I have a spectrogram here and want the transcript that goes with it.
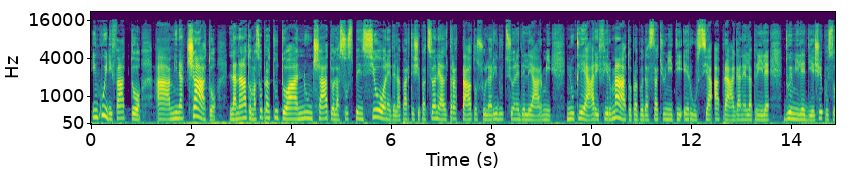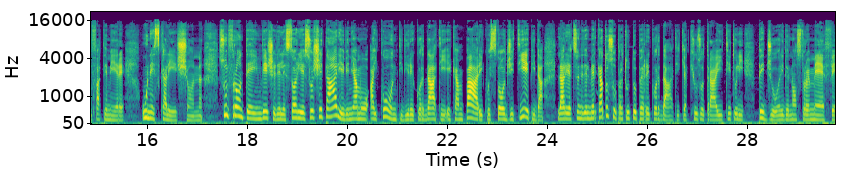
in cui di fatto ha minacciato la Nato ma soprattutto ha annunciato la sospensione della partecipazione al trattato sulla riduzione delle armi armi nucleari firmato proprio da Stati Uniti e Russia a Praga nell'aprile 2010 e questo fa temere un'escalation. Sul fronte invece delle storie societarie veniamo ai conti di Ricordati e Campari, quest'oggi tiepida la reazione del mercato soprattutto per Ricordati che ha chiuso tra i titoli peggiori del nostro MF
